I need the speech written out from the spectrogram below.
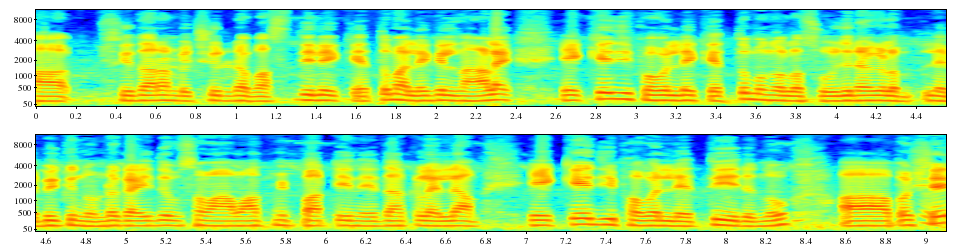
ആ, സീതാറാം യെച്ചൂരിയുടെ വസതിയിലേക്ക് എത്തും. അല്ലെങ്കിൽ നാളെ എ കെ ജി ഭവനിലേക്ക് എത്തുമെന്നുള്ള സൂചനകളും ലഭിക്കുന്നുണ്ട്. കഴിഞ്ഞ ദിവസം ആം ആദ്മി പാർട്ടി നേതാക്കളെല്ലാം എ കെ ജി ഭവനിൽ എത്തിയിരുന്നു. പക്ഷേ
